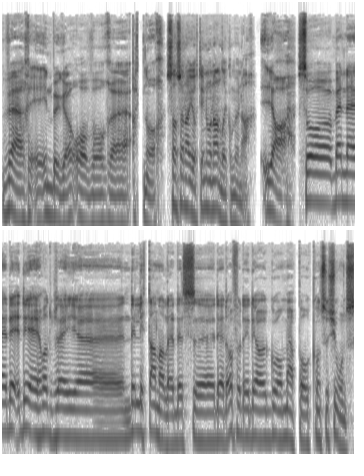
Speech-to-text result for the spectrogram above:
hver innbygger over 18 eh, år. Sånn som en har gjort i noen andre kommuner? Ja, så, men eh, det, det, si, eh, det, er litt annerledes det, da. For det, går mer på konsesjons...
